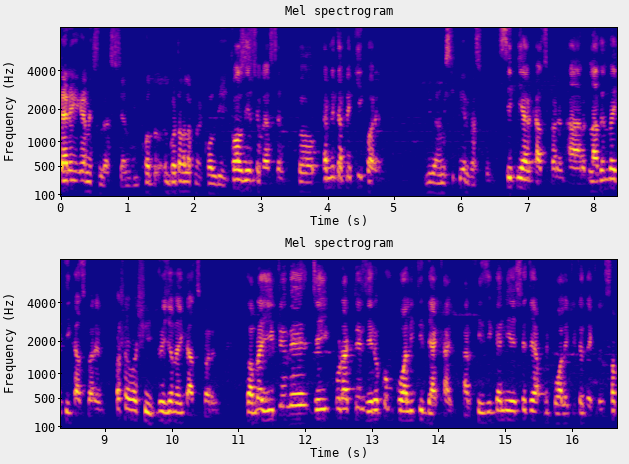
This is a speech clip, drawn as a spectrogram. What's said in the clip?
ডাইরেক্ট এখানে চলে আসছি আমি। গতকাল আপনার কল দিয়ে কল দিয়ে চলে আসছেন। তো এমনিতে আপনি কি করেন? আমি সিপিআর কাজ করি। সিপিআর কাজ করেন। আর লাদেন ভাই কি কাজ করেন? পাশাপাশি দুইজনেই কাজ করেন। তো আমরা ইউটিউবে যেই প্রোডাক্টের যেরকম কোয়ালিটি দেখাই আর ফিজিক্যালি এসে যে আপনি কোয়ালিটিটা দেখলেন সব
